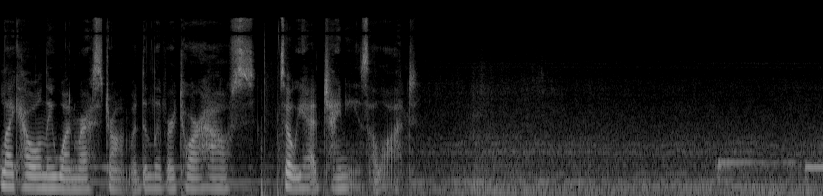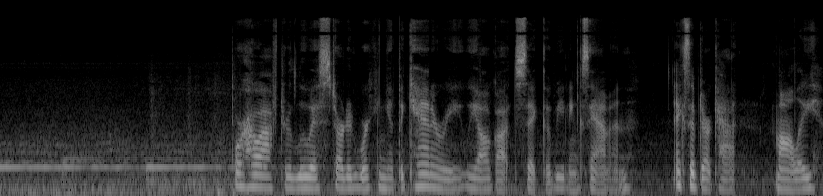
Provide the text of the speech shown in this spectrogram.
Like how only one restaurant would deliver to our house, so we had Chinese a lot. Or how after Lewis started working at the cannery, we all got sick of eating salmon. Except our cat, Molly.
